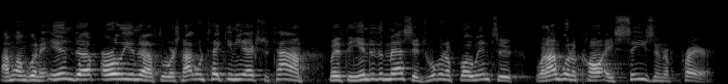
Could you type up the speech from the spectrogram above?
I'm, I'm, going to end up early enough to where it's not going to take any extra time, but at the end of the message, we're going to flow into what I'm going to call a season of prayer.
